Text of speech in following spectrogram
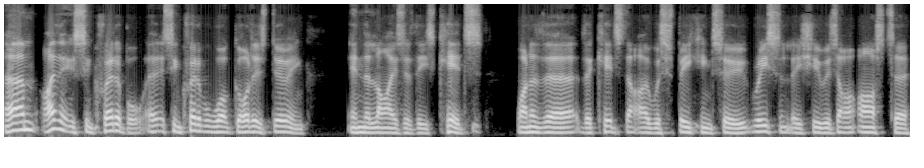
Um, I think it's incredible. It's incredible what God is doing in the lives of these kids. One of the the kids that I was speaking to recently, she was asked to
